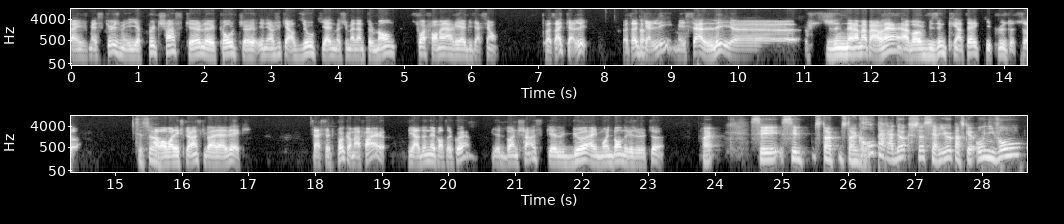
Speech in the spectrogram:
ben, je m'excuse, mais il y a peu de chances que le coach euh, énergie cardio qui aide monsieur, madame, tout le monde soit formé en réhabilitation. Peut-être qu'elle l'est. Peut-être qu'elle l'est, mais si elle l'est, euh, généralement parlant, elle va viser une clientèle qui est plus de ça. C'est ça. Elle va avoir l'expérience qui va aller avec. Ça ne sait pas comment faire, puis elle donne n'importe quoi. Il y a de bonnes chances que le gars ait moins de bons résultats. Oui. C'est un, un, gros paradoxe, ça, sérieux, parce qu'au niveau,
